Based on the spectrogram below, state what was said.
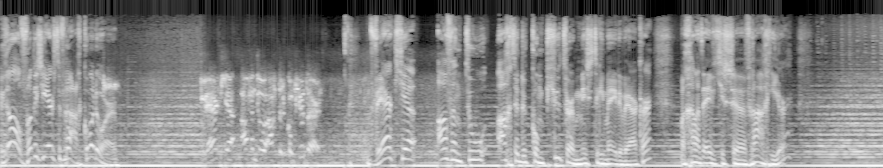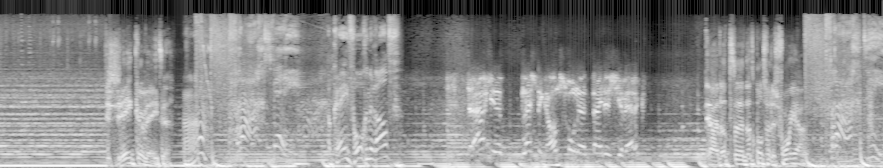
1. Ralf, wat is je eerste vraag? Kom maar door. Werk je af en toe achter de computer? Werk je af en toe achter de computer, mystery medewerker? We gaan het eventjes eh, vragen hier. Zeker weten. Vraag 2. Oké, volgende Ralf. Draag je plastic handschoenen tijdens je werk? Ja, dat, eh, dat komt wel eens voor, ja. Vraag 3.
